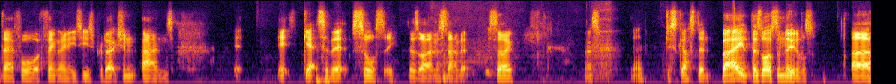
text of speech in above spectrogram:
therefore think they need to use protection, and it, it gets a bit saucy, as I understand it. So that's yeah, disgusting. But hey, there's lots of noodles. Um,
